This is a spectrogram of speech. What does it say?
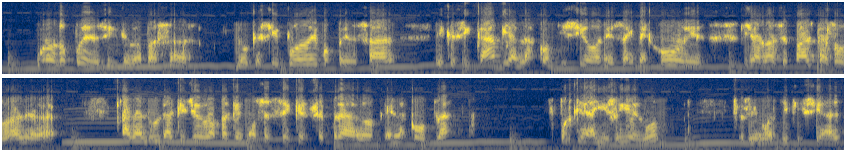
Uno no puede decir qué va a pasar. Lo que sí podemos pensar es que si cambian las condiciones, hay mejores, ya no hace falta rodar a la luna que llueva para que no se seque el sembrado en la copla, porque hay riego, riego artificial,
